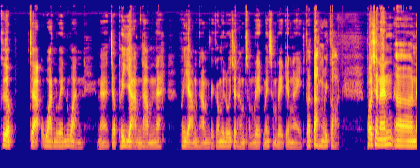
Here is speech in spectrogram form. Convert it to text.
เกือบจะวันเว้นวันนะจะพยายามทำนะพยายามทำแต่ก็ไม่รู้จะทำสำเร็จไม่สำเร็จยังไง ก็ตั้งไว้ก่อน เพราะฉะนั้นใน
